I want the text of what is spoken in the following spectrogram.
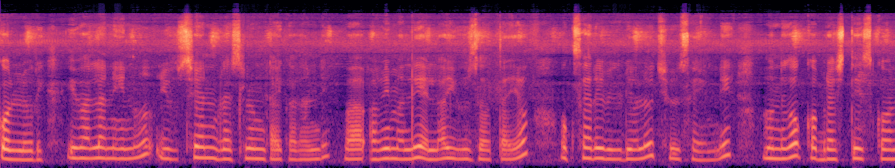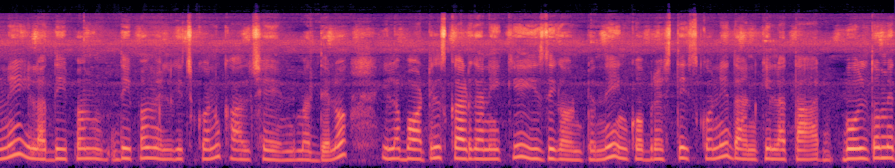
Kolluri. ఇవాళ నేను యూస్ చేయని బ్రష్లు ఉంటాయి కదండి అవి మళ్ళీ ఎలా యూజ్ అవుతాయో ఒకసారి వీడియోలో చూసేయండి. ముందుగా ఒక బ్రష్ తీసుకొని ఇలా దీపం దీపం వెలిగించుకొని కాల్ చేయండి మధ్యలో. ఇలా బాటిల్స్ కడగడానికి ఈజీగా ఉంటుంది. ఇంకో బ్రష్ తీసుకొని దానికి ఇలా తార్ బోల్తోమే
